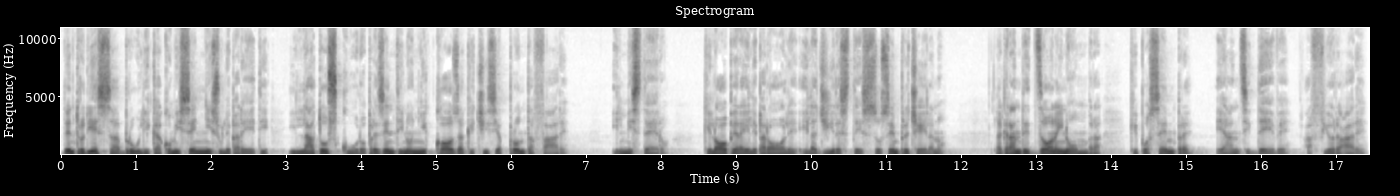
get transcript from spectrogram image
Dentro di essa brulica come i segni sulle pareti il lato oscuro presente in ogni cosa che ci si appronta a fare, il mistero che l'opera e le parole e l'agire stesso sempre celano la grande zona in ombra che può sempre e anzi deve affiorare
